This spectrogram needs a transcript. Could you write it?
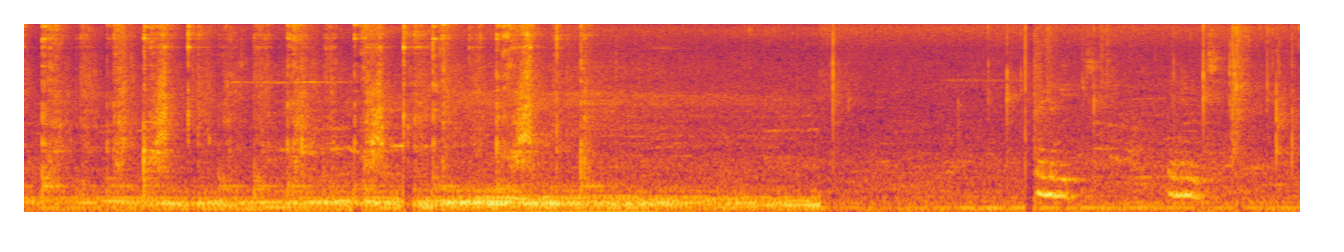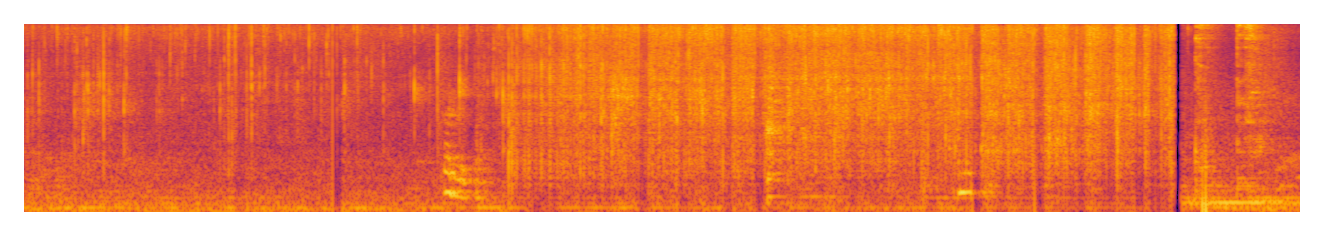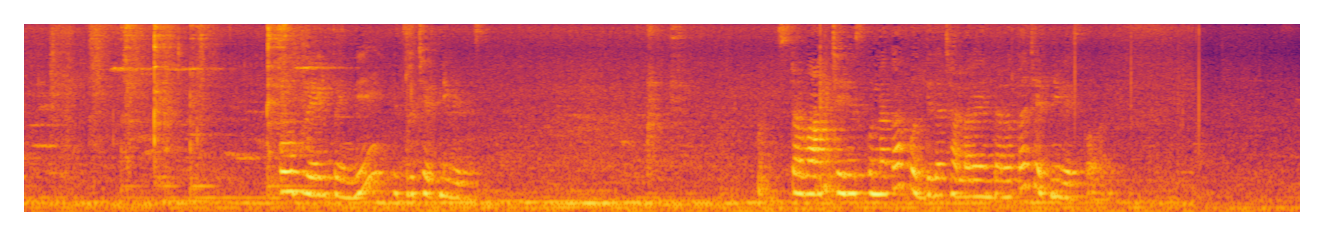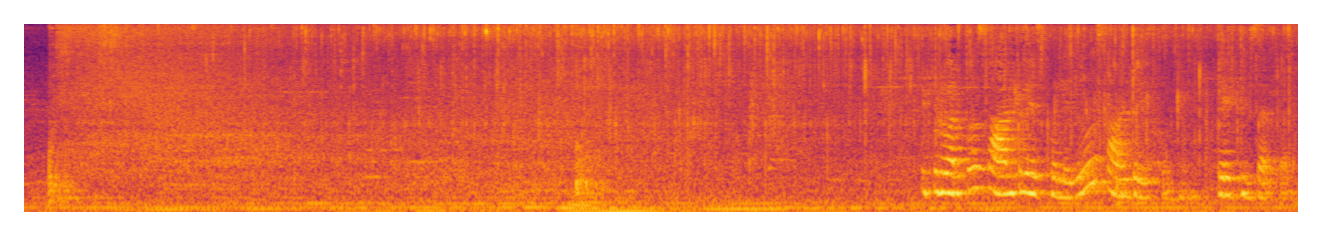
ఎనిమిది ఎనిమిది కరివేపాకు పోపు వేగిపోయింది ఇప్పుడు చట్నీ వేసేస్తాం. స్టవ్ ఆఫ్ చేసుకున్నాక కొద్దిగా చల్లగా అయిన తర్వాత చట్నీ వేసుకోవాలి. ఇప్పుడు వరకు సాల్ట్ వేసుకోలేదు సాల్ట్ వేసుకుంటున్నాం. టేస్ట్కి సరిపడా.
